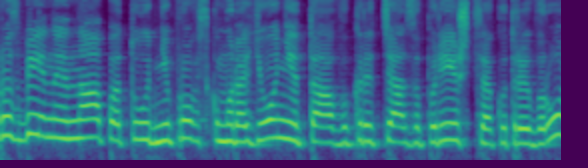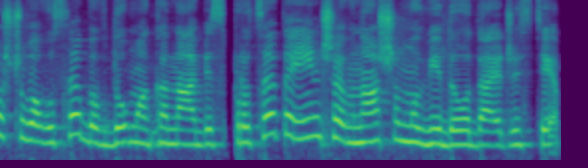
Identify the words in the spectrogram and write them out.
Розбійний напад у Дніпровському районі та викриття запоріжця, котрий вирощував у себе вдома канабіс. Про це та інше в нашому відеодайджесті.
